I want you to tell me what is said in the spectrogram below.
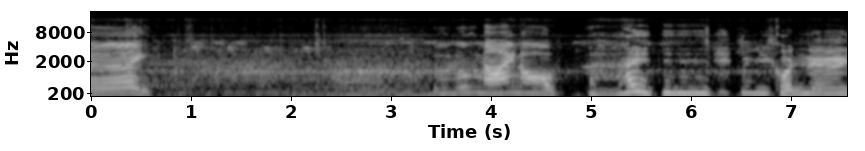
เลย ดูลูกน้อยโนไอ้ไม่มีขนเลย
